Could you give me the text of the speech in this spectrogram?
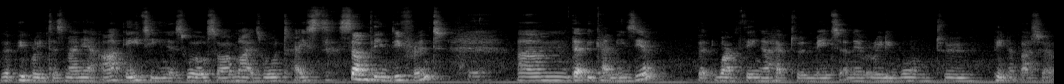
the people in Tasmania are eating as well, so I might as well taste something different. Um, that became easier. But one thing I have to admit, I never really warmed to peanut butter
